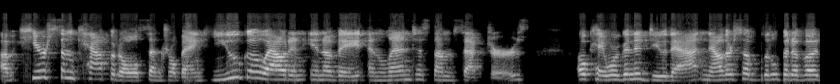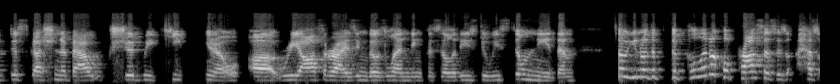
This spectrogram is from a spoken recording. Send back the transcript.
Um, here's some capital, central bank. You go out and innovate and lend to some sectors okay, we're going to do that. Now there's a little bit of a discussion about should we keep, you know, uh, reauthorizing those lending facilities? Do we still need them? So, you know, the, the political process is, has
